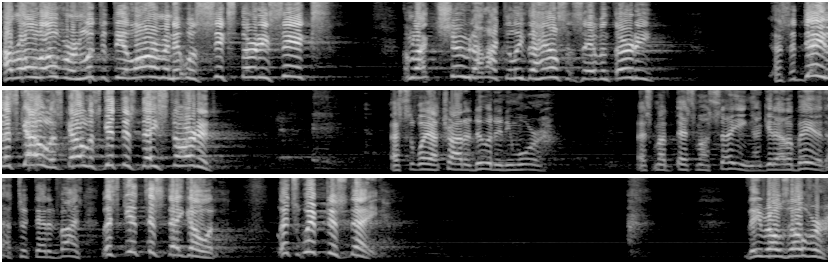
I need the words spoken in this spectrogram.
I rolled over and looked at the alarm and it was 6.36. I'm like, shoot, I'd like to leave the house at 7.30. I said, D, let's go, let's go, let's get this day started. That's the way I try to do it anymore. That's my, that's my saying. I get out of bed. I took that advice. Let's get this day going. Let's whip this day. D rolls over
